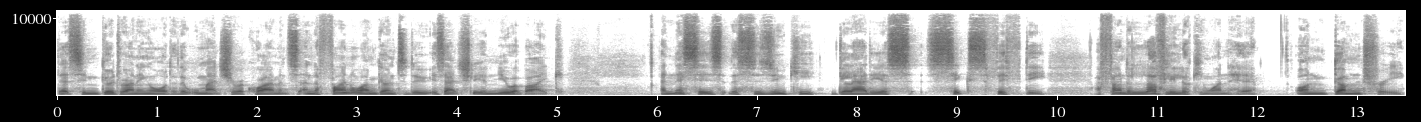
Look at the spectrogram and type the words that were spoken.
that's in good running order that will match your requirements. And the final one I'm going to do is actually a newer bike. And this is the Suzuki Gladius 650. I found a lovely looking one here on Gumtree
